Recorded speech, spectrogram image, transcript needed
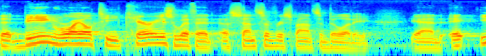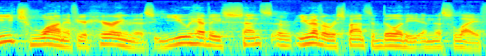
that being royalty carries with it a sense of responsibility. And it, each one, if you're hearing this, you have a sense of, you have a responsibility in this life,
